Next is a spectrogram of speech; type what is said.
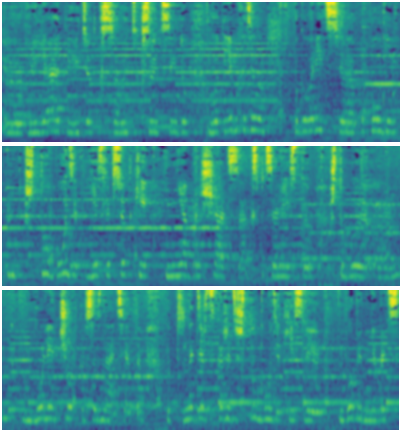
э, влияет и ведет к, к суициду. Вот, и я бы хотела поговорить э, по поводу, что будет, если все-таки не обращаться к специалисту, чтобы э, более четко осознать это. Вот, Надежда, скажите, что будет, если вовремя не обратиться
